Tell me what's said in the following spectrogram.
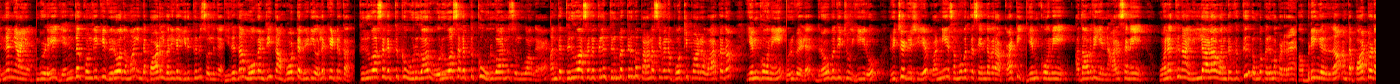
என்ன நியாயம்? உங்களுடைய எந்த கொள்கைக்கு விரோதமா இந்த பாடல் வரிகள் இருக்குன்னு சொல்லுங்க. இதுதான் மோகன்ஜி தான் போட்ட வீடியோல கேட்டிருக்கார். திருவாசகத்துக்கு உருகார் ஒரு வாசகத்துக்கு உருகார்னு சொல்லுவாங்க. அந்த திருவாசகத்துல திரும்ப திரும்ப பரமசிவனை போற்றி பாடுற வார்த்தை தான் எம்கோனே ஒருவேளை திரௌபதி டு ஹீரோ ரிச்சர்ட் ரிஷிய வன்னிய சமூகத்தை சேர்ந்தவரா காட்டி எம் கோனே அதாவது என் அரசனே உனக்கு நான் இல்லாளா வந்ததுக்கு ரொம்ப பெருமைப்படுறேன். அப்படிங்கிறது தான் அந்த பாட்டோட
